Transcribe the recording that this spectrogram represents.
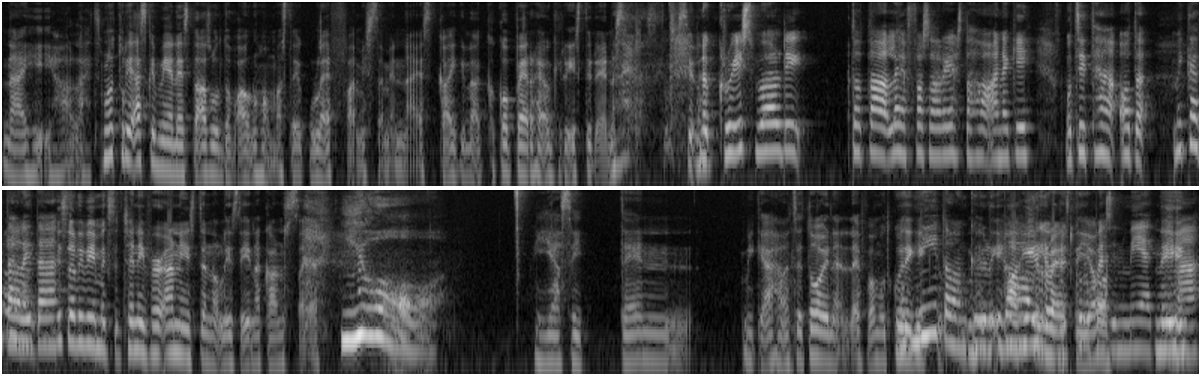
Näihin ihan lähtis. Mulle tuli äsken mieleen sitä asuntovaunuhommasta joku leffa, missä mennään, ja sitten kaikilla, koko perhe on kiristyneenä siellä. Sitten siellä. No Chris Worldi tota, leffasarjastahan ainakin, mutta sittenhän, ota, mikä tää oli tää? Se oli viimeksi, että Jennifer Aniston oli siinä kanssa. Ja, Joo! ja sitten, mikähän on se toinen leffa, mutta Mut kuitenkin niitä on kyllä ihan paljon, hirveästi. nyt kun rupesin miettimään. Niin,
